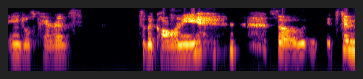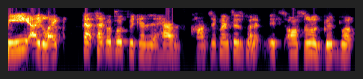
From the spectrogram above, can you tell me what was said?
Angel's parents to the colony. so it's to me, I like that type of book because it has consequences, but it's also a good book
